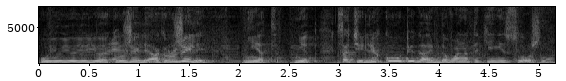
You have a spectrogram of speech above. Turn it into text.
ой-ой-ой-ой, окружили, окружили. Нет, нет. Кстати, легко убегаем, довольно-таки несложно.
